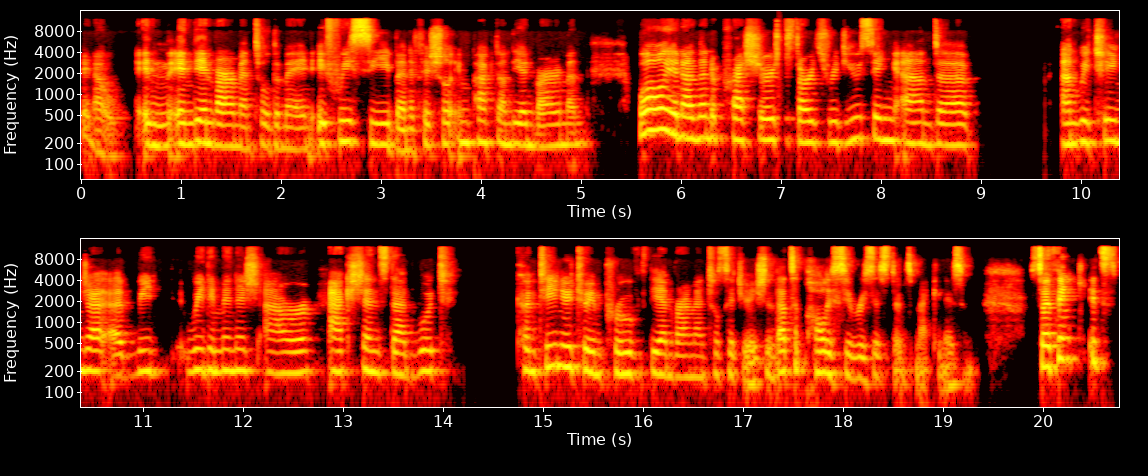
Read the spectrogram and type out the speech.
you know in in the environmental domain if we see beneficial impact on the environment well you know then the pressure starts reducing and uh, and we change uh, we we diminish our actions that would continue to improve the environmental situation. That's a policy resistance mechanism. So i think it's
